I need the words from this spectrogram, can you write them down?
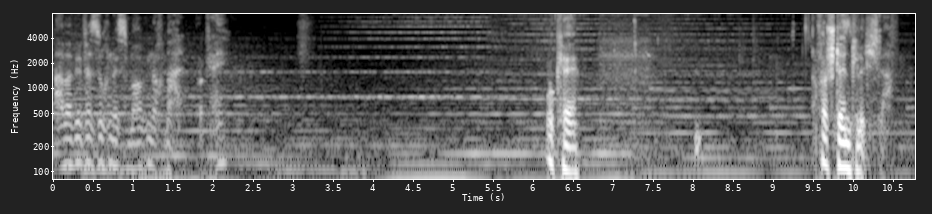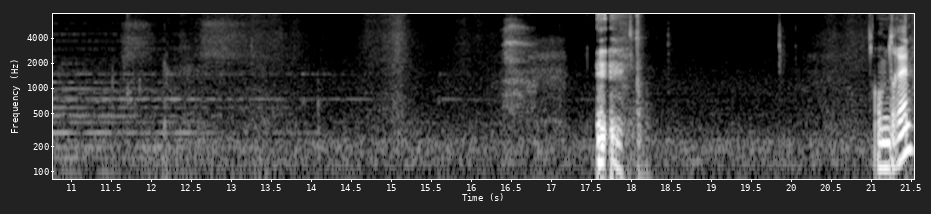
Aber wir versuchen es morgen nochmal, okay? Okay. Verständlich. Schlafen. Umdrehen.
